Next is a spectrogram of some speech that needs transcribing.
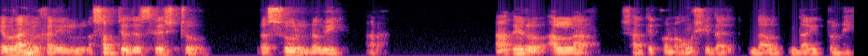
ইব্রাহিম খালিল্লাহ সবচেয়ে শ্রেষ্ঠ রসুল নবী তারা। তাদেরও আল্লাহর সাথে কোনো অংশীদার দারিত্ব নেই।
